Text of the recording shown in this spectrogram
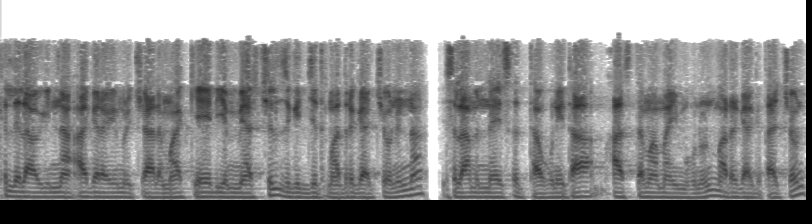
ክልላዊና አገራዊ ምርጫ ለማካሄድ የሚያስችል ዝግጅት ማድረጋቸውንና የሰላምና የጸጥታ ሁኔታ አስተማማኝ መሆኑን ማረጋገጣቸውን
